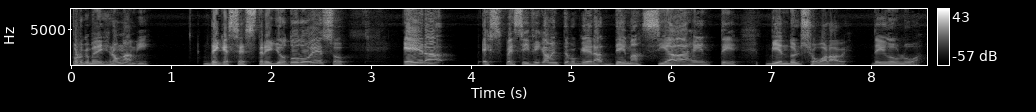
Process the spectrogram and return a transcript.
porque me dijeron a mí, de que se estrelló todo eso, era específicamente porque era demasiada gente viendo el show a la vez de IWA.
